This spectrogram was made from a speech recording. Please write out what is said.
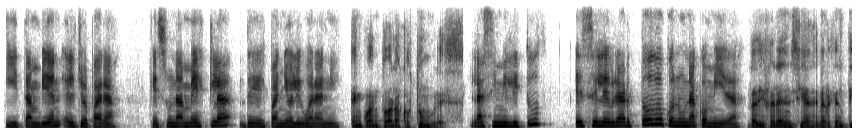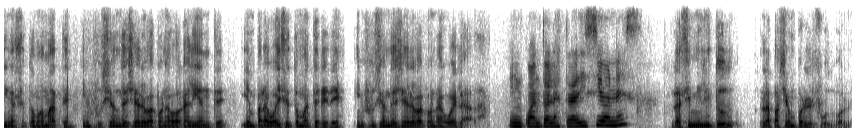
y también el yopará, que es una mezcla de español y guaraní. En cuanto a las costumbres, La similitud es celebrar todo con una comida. la diferencia, en Argentina se toma mate, infusión de hierba con agua caliente, y en Paraguay se toma tereré, infusión de hierba con agua helada. En cuanto a las tradiciones, La similitud, la pasión por el fútbol.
